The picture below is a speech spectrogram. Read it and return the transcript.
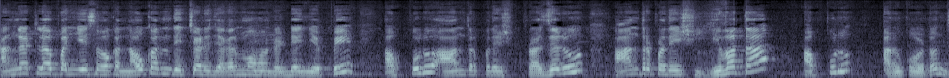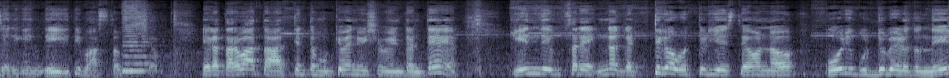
అంగట్లో పనిచేసే ఒక నౌకర్ని తెచ్చాడు జగన్మోహన్ రెడ్డి అని చెప్పి అప్పుడు ఆంధ్రప్రదేశ్ ప్రజలు ఆంధ్రప్రదేశ్ యువత అప్పుడు అనుకోవడం జరిగింది. ఇది వాస్తవ విషయం. ఇక తర్వాత అత్యంత ముఖ్యమైన విషయం ఏంటంటే ఏంది సరే ఇంకా గట్టిగా ఒత్తిడి చేస్తే ఏమన్నావు? కోడి గుడ్డు పెడుతుంది.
